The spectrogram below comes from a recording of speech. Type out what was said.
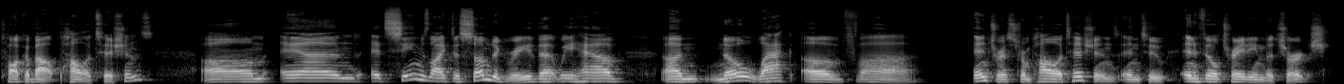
talk about politicians. Um, and it seems like to some degree that we have uh, no lack of uh, interest from politicians into infiltrating the church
